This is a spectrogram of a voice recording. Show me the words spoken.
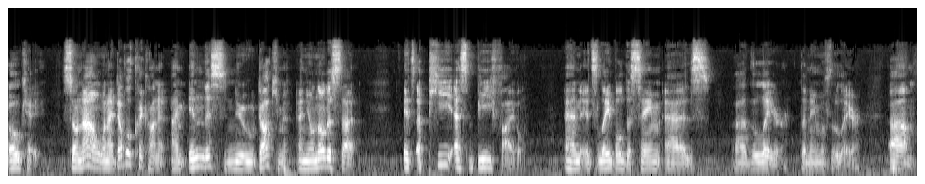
Okay. So now when I double click on it, I'm in this new document and you'll notice that it's a PSB file and it's labeled the same as uh, the layer, the name of the layer. Um,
